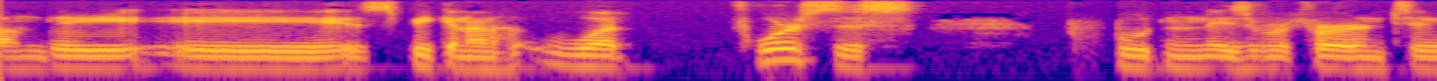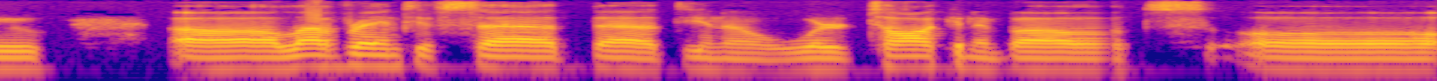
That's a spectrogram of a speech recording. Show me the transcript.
on the uh, speaking on what forces Putin is referring to, uh, Lavrentiev said that you know we're talking about uh,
